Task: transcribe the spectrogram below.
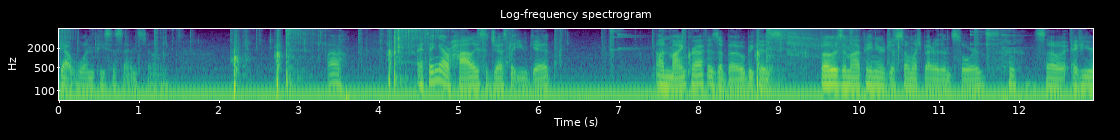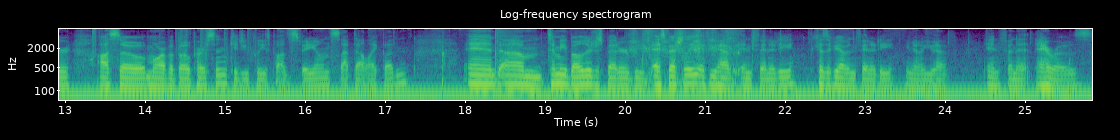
Got one piece of sandstone. Uh, I think I would highly suggest that you get on Minecraft is a bow because bows in my opinion are just so much better than swords so if you're also more of a bow person could you please pause this video and slap that like button? And um, to me bows are just better especially if you have infinity because if you have infinity you know you have infinite arrows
